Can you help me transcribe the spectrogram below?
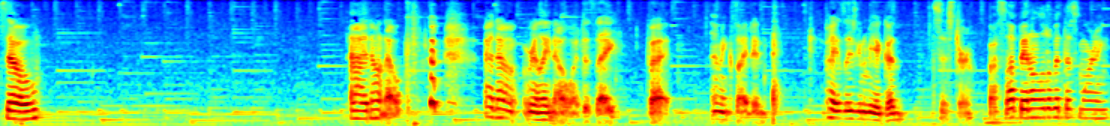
so, I don't know. I don't really know what to say, but I'm excited. Paisley's gonna be a good sister. I slept in a little bit this morning.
